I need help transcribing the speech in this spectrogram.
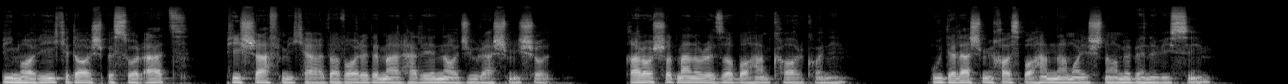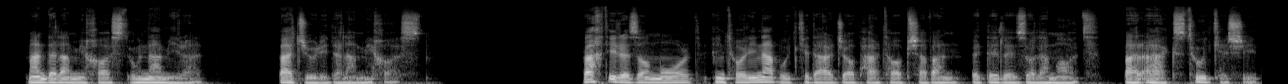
بیماری که داشت به سرعت پیشرفت می کرد و وارد مرحله ناجورش می شد. قرار شد من و رضا با هم کار کنیم. او دلش می‌خواست با هم نمایشنامه بنویسیم. من دلم می‌خواست او نمیرد. بدجوری دلم می‌خواست. وقتی رضا مرد اینطوری نبود که در جا پرتاب شوند به دل ظلمات برعکس طول کشید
